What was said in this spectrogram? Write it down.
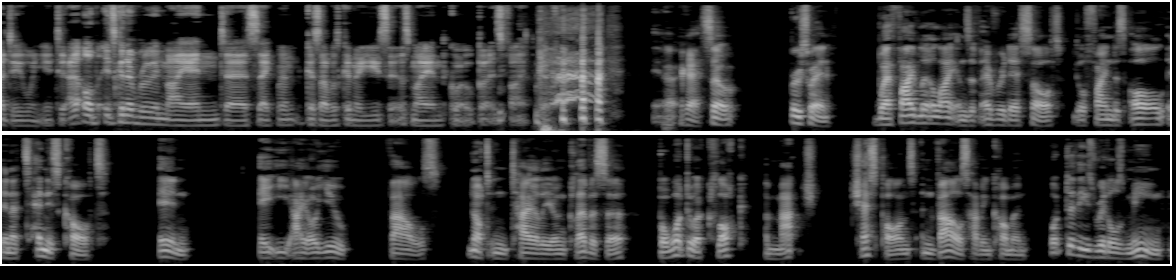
I do want you to. I, oh, it's going to ruin my end uh, segment because I was going to use it as my end quote, but it's fine. Yeah, okay, so Bruce Wayne, where five little items of everyday sort, you'll find us all in a tennis court. In A E I O U vowels. Not entirely unclever, sir, but what do a clock, a match, chess pawns, and vowels have in common? What do these riddles mean?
